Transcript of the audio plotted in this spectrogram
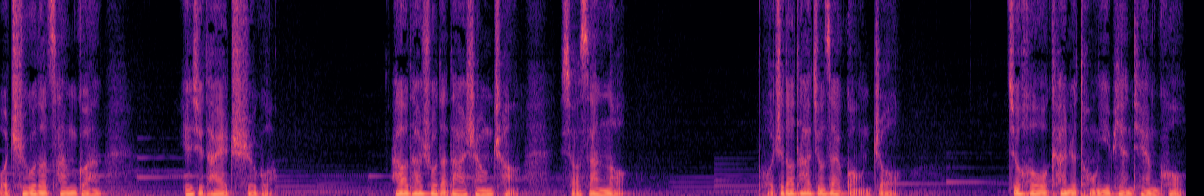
我吃过的餐馆，也许他也吃过；还有他说的大商场、小三楼。我知道他就在广州，就和我看着同一片天空。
